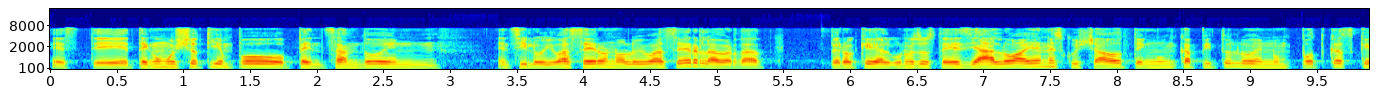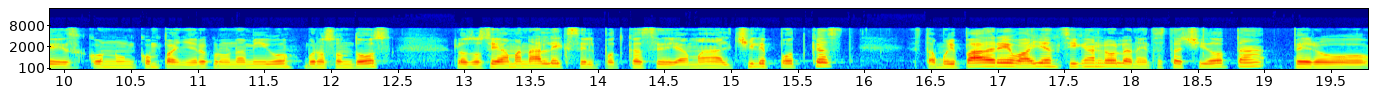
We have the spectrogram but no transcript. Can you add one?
Este, tengo mucho tiempo pensando en, en si lo iba a hacer o no lo iba a hacer. La verdad, espero que algunos de ustedes ya lo hayan escuchado. Tengo un capítulo en un podcast que es con un compañero, con un amigo. Bueno, son dos. Los dos se llaman Alex. El podcast se llama Al Chile Podcast. Está muy padre, vayan, síganlo. La neta está chidota. Pero,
